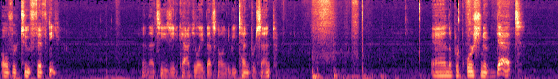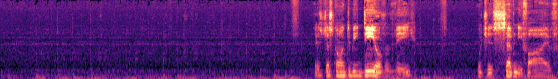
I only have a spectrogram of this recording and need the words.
over 250. and that's easy to calculate. That's going to be 10%. And the proportion of debt is just going to be D over V, which is 75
